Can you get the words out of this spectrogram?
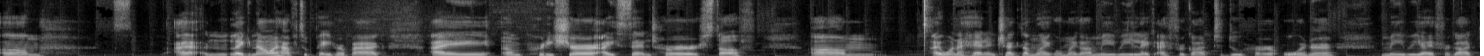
um i like now i have to pay her back. I am pretty sure i sent her stuff um i went ahead and checked i'm like oh my god maybe like i forgot to do her order maybe I forgot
